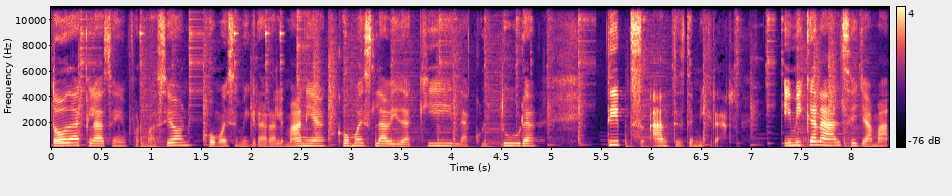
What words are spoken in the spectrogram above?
toda clase de información, cómo es emigrar a Alemania, cómo es la vida aquí, la cultura, tips antes de emigrar. Y mi canal se llama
